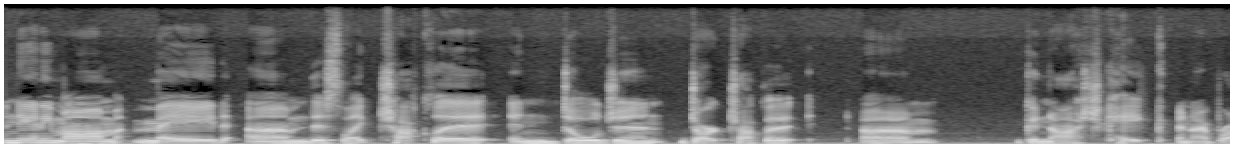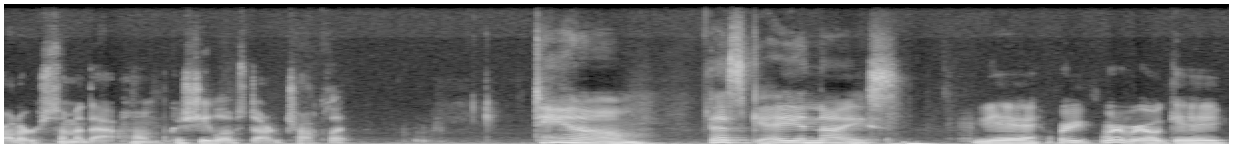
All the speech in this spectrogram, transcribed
nanny mom made um, this like chocolate indulgent dark chocolate um, ganache cake, and I brought her some of that home because she loves dark chocolate. Damn, that's gay and nice. Yeah, we're we're real gay.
